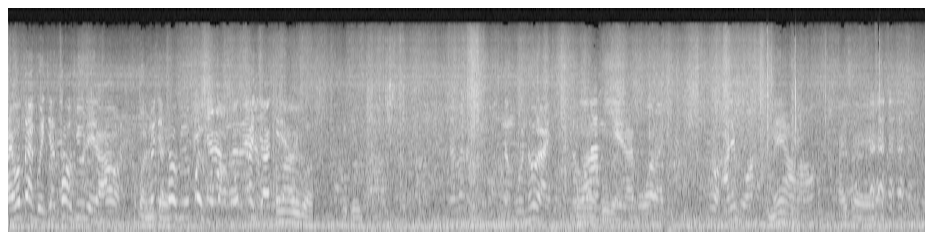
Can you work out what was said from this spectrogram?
哎，我带袂食套抽的啦吼，要食套抽八块八块，爱食几两份好来，两份啊，谢来，无啊来，哦，安尼无啊？没有，还是。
